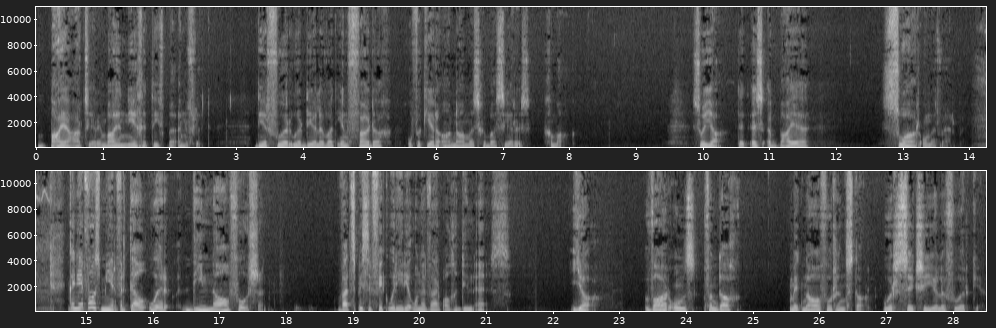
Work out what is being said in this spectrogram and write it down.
baie hartseer en baie negatief beïnvloed deur vooroordeele wat eenvoudig op verkeerde aannames gebaseer is gemaak. So ja, dit is 'n baie swaar onderwerp. Kan jy vir ons meer vertel oor die navorsing wat spesifiek oor hierdie onderwerp al gedoen is? Ja. Waar ons vandag met navorsing staan oor seksuele voorkeur.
